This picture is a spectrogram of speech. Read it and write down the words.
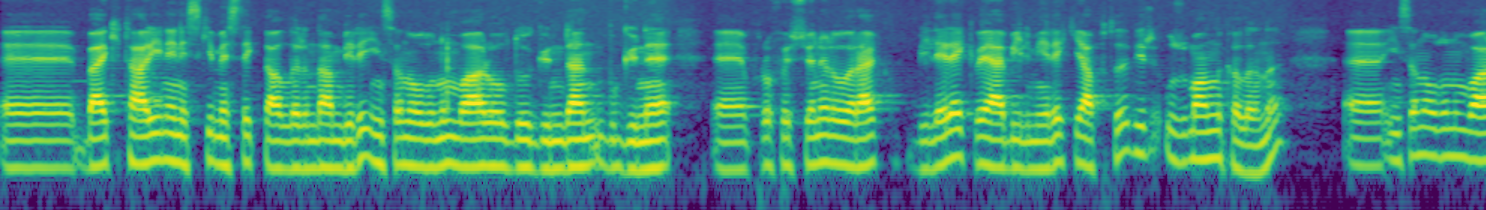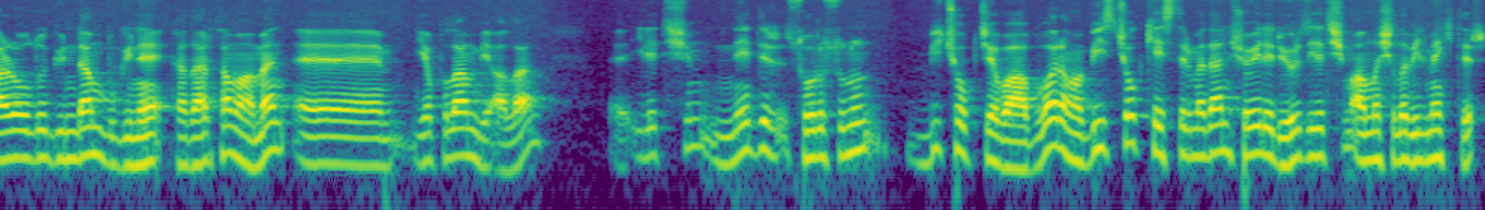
e, belki tarihin en eski meslek dallarından biri. İnsanoğlunun var olduğu günden bugüne e, profesyonel olarak bilerek veya bilmeyerek yaptığı bir uzmanlık alanı. Ee, insanoğlunun var olduğu günden bugüne kadar tamamen e, yapılan bir alan. E, İletişim nedir sorusunun birçok cevabı var ama biz çok kestirmeden şöyle diyoruz. İletişim anlaşılabilmektir.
